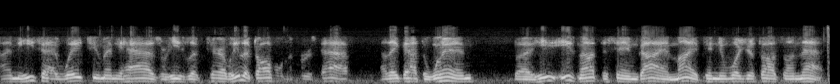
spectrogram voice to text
I mean, he's had way too many halves where he's looked terrible. He looked awful in the first half. Now they got the win but he, he's not the same guy, in my opinion. What are your thoughts on that?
